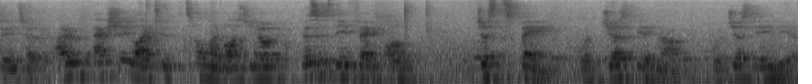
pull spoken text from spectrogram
to interpret. I would actually like to tell my boss, you know, this is the effect of just Spain, or just Vietnam, or just India.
